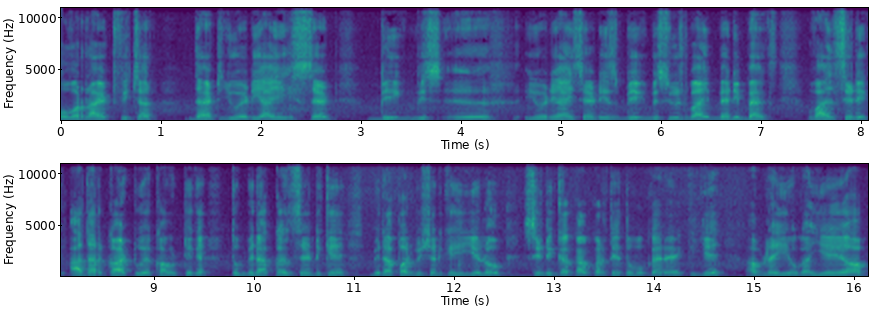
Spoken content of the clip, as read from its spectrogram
overwrite feature that U A D I said mis uh, UADI said is being misused by many banks while seeding Aadhaar card to account ठीक है? तो बिना कंसेंट के बिना परमिशन के ही ये लोग सीडिंग का काम करते हैं तो वो कह रहे हैं कि ये अब नहीं होगा ये आप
